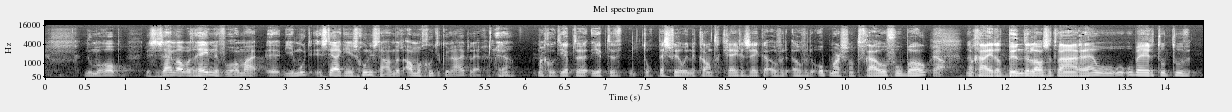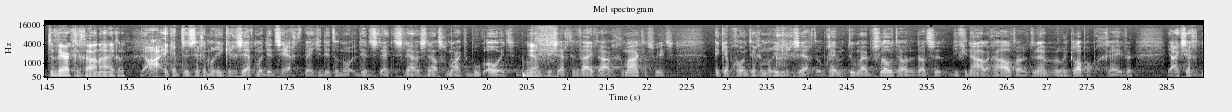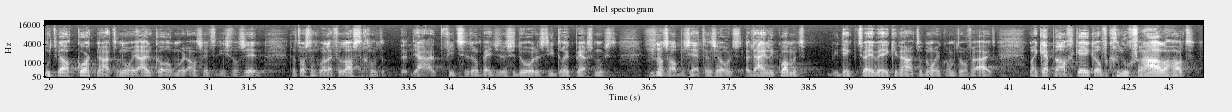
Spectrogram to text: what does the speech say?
noem maar op. Dus er zijn wel wat redenen voor. Maar eh, je moet sterk in je schoenen staan om dat allemaal goed te kunnen uitleggen. Ja. Maar goed, je hebt, er, je hebt er toch best veel in de krant gekregen. Zeker over de, over de opmars van het vrouwenvoetbal. Ja. Dan ga je dat bundelen als het ware. Hè? Hoe, hoe- ben je er toe, toe te werk gegaan eigenlijk? Ja, ik heb dus tegen Marieke gezegd, maar dit is echt, weet je, dit, dit is het snel, snelst gemaakte boek ooit. Want Ja. het is echt in vijf dagen gemaakt of zoiets. Ik heb gewoon tegen Marieke gezegd, op een gegeven moment toen wij besloten hadden dat ze die finale gehaald hadden, toen hebben we er een klap op gegeven. Ja, ik zeg, het moet wel kort na het toernooi uitkomen, anders heeft het niet zoveel zin. Dat was nog wel even lastig, want eh, ja, het fietste er een beetje tussendoor, dus die drukpers moest, die was al bezet en zo. Dus uiteindelijk kwam het, ik denk twee weken na het toernooi kwam het over uit. Maar ik heb wel gekeken of ik genoeg verhalen had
